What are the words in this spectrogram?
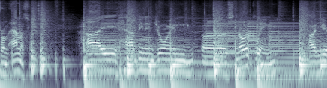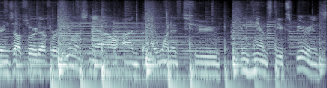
from Amazon. I have been enjoying uh, snorkeling out here in South Florida for a few months now and I wanted to enhance the experience.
